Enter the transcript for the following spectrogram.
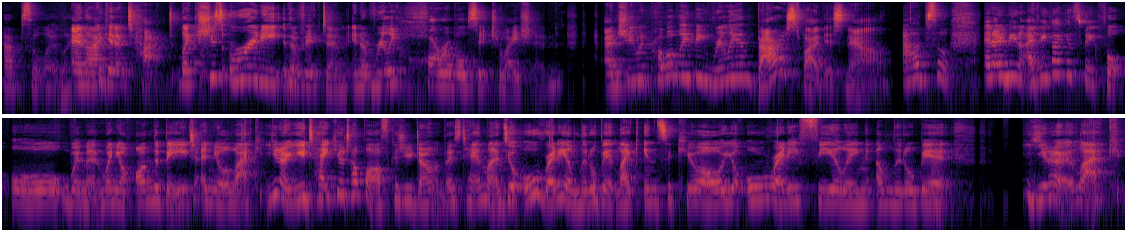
Absolutely. and I get attacked. Like, she's already the victim in a really horrible situation. And she would probably be really embarrassed by this now. Absolutely. And I mean, I think I can speak for all women when you're on the beach and you're like, you know, you take your top off because you don't want those tan lines. You're already a little bit like insecure. Or you're already feeling a little bit you know, like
